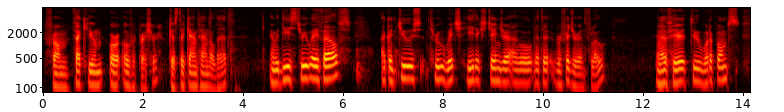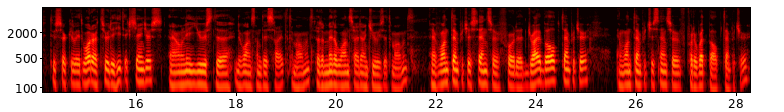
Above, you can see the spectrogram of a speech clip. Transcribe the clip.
from vacuum or overpressure, because they can't handle that. And with these three-way valves, I can choose through which heat exchanger I will let the refrigerant flow. And I have here two water pumps to circulate water through the heat exchangers. And I only use the, the ones on this side at the moment. So The middle ones I don't use at the moment. I have one temperature sensor for the dry bulb temperature and one temperature sensor for the wet bulb temperature.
